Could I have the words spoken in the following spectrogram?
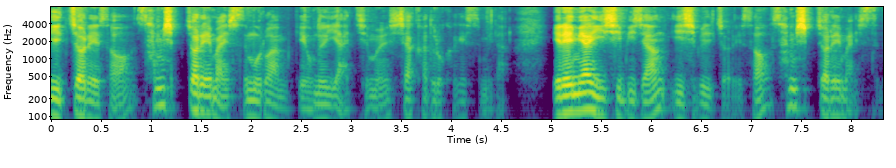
21절에서 30절의 말씀으로 함께 오늘 이 아침을 시작하도록 하겠습니다. 예레미야 22장 21절에서 30절의 말씀.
